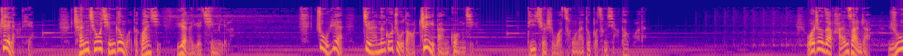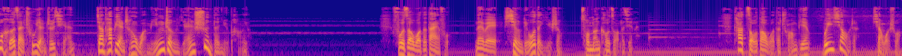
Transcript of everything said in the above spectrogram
这两天，陈秋晴跟我的关系越来越亲密了。住院竟然能够住到这般光景，的确是我从来都不曾想到过的。我正在盘算着如何在出院之前将她变成我名正言顺的女朋友。负责我的大夫。那位姓刘的医生从门口走了进来，他走到我的床边，微笑着向我说：“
